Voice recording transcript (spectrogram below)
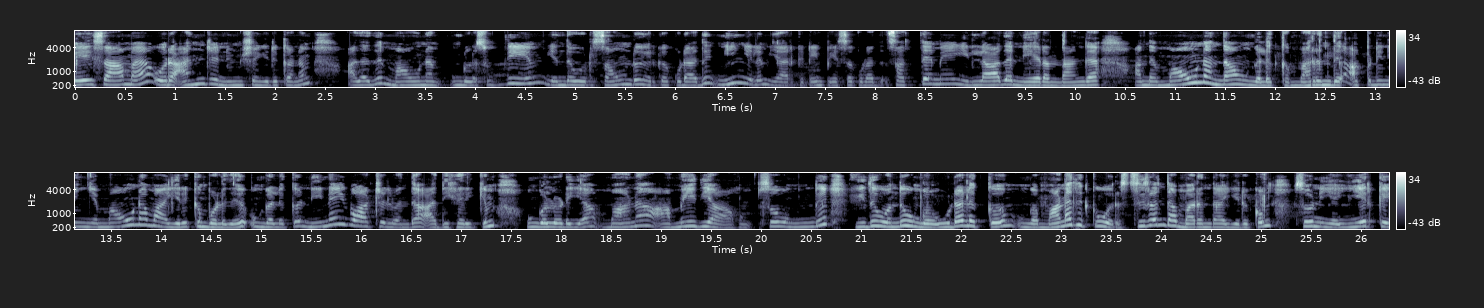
பேசாமல் ஒரு அஞ்சு நிமிஷம் இருக்கணும். அதாவது மௌனம். உங்களை சுற்றியும் எந்த ஒரு சவுண்டும் இருக்கக்கூடாது. நீங்களும் யார்கிட்டையும் பேசக்கூடாது. சத்தமே இல்லாத நேரம் தாங்க. அந்த மௌனம் தான் உங்களுக்கு மருந்து. அப்படி நீங்கள் மௌனமாக இருக்கும் பொழுது உங்களுக்கு நினைவாற்றல் வந்து அதிகரிக்கும். உங்களுடைய மன அமைதியாகும். ஸோ வந்து இது வந்து வந்து உங்கள் உடலுக்கும் உங்கள் மனதுக்கும் ஒரு சிறந்த மருந்தாக இருக்கும். ஸோ நீங்கள் இயற்கை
